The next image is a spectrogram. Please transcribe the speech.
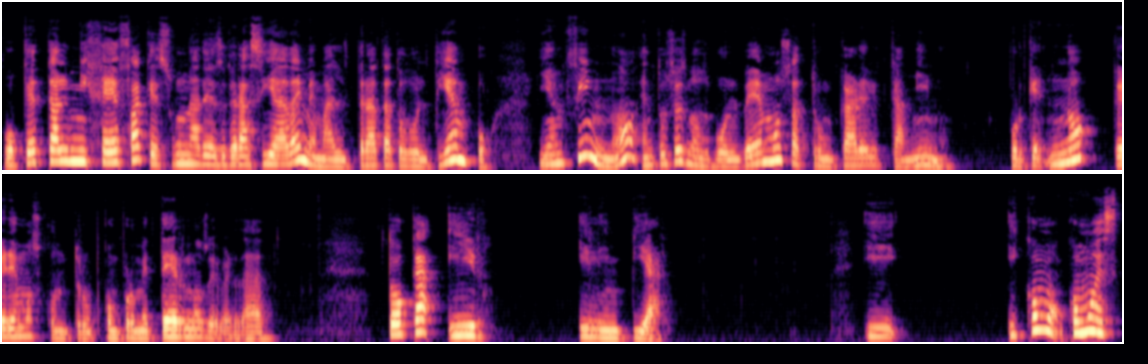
¿O qué tal mi jefa que es una desgraciada y me maltrata todo el tiempo? Y en fin, ¿no? Entonces nos volvemos a truncar el camino porque no queremos comprometernos de verdad. Toca ir y limpiar. Y, y cómo, cómo es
